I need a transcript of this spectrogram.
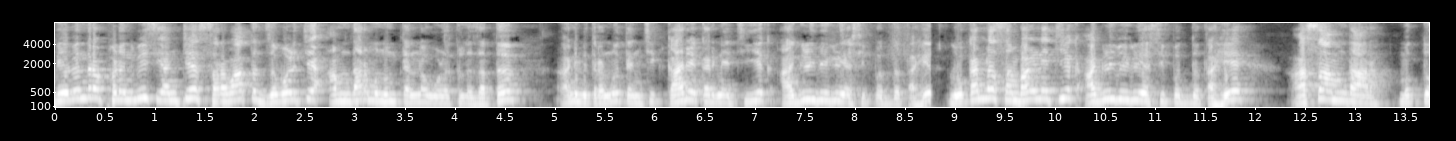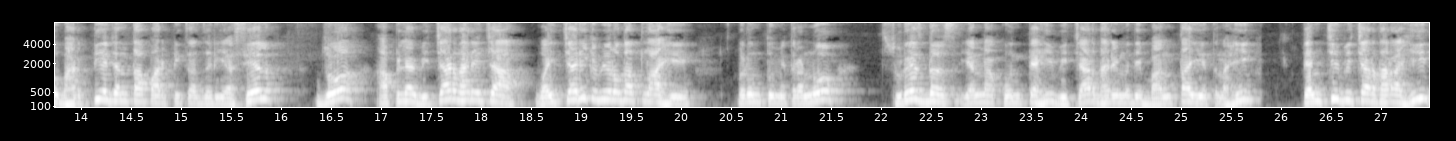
देवेंद्र फडणवीस यांचे सर्वात जवळचे आमदार म्हणून त्यांना ओळखलं जातं आणि मित्रांनो त्यांची कार्य करण्याची एक आगळी वेगळी अशी पद्धत आहे. लोकांना सांभाळण्याची एक आगळी वेगळी अशी पद्धत आहे. असा आमदार मग तो भारतीय जनता पार्टीचा जरी असेल जो आपल्या विचारधारेच्या वैचारिक विरोधातला आहे परंतु मित्रांनो सुरेश दस यांना कोणत्याही विचारधारेमध्ये बांधता येत नाही. त्यांची विचारधारा ही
